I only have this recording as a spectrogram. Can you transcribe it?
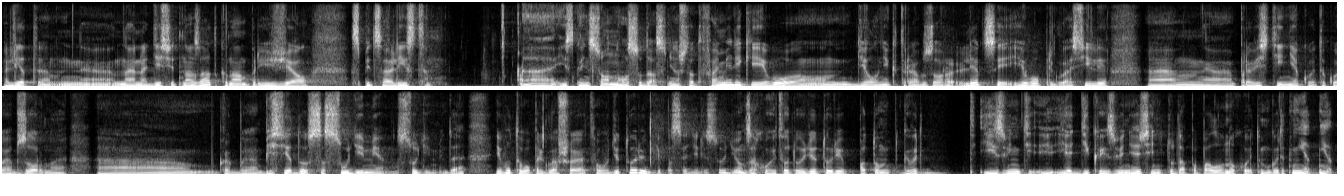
Лет, э, наверное, 10 назад к нам приезжал специалист из Конституционного суда Соединенных Штатов Америки. Его, он делал некоторый обзор лекций, его пригласили эм, э, провести некую такую обзорную э, как бы, беседу со судьями. судьями да? И вот его приглашают в аудиторию, где посадили судьи, он заходит в эту аудиторию, потом говорит, и извините, я дико извиняюсь, я не туда попал, он уходит. Ему говорят, нет, нет,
